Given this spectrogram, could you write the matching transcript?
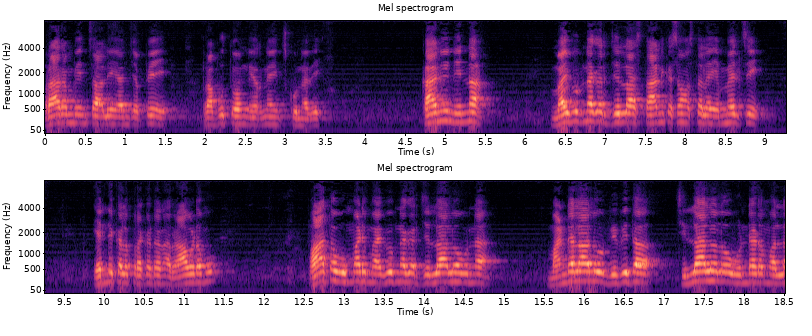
ప్రారంభించాలి అని చెప్పి ప్రభుత్వం నిర్ణయించుకున్నది. కానీ నిన్న మహబూబ్ నగర్ జిల్లా స్థానిక సంస్థల ఎమ్మెల్సీ ఎన్నికల ప్రకటన రావడము పాత ఉమ్మడి మహబూబ్ నగర్ జిల్లాలో ఉన్న మండలాలు వివిధ జిల్లాలలో ఉండడం వల్ల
